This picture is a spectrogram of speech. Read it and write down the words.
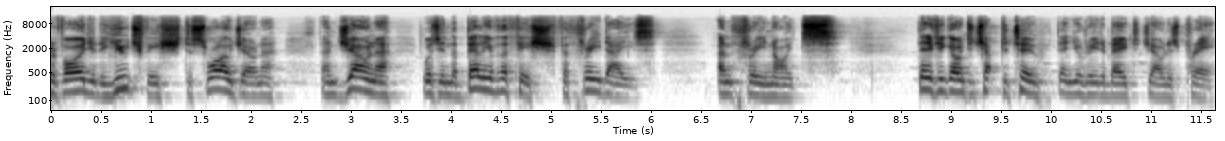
provided a huge fish to swallow Jonah, and Jonah was in the belly of the fish for three days and three nights. Then, if you go into chapter 2, then you'll read about Jonah's prayer,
